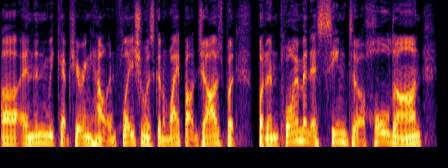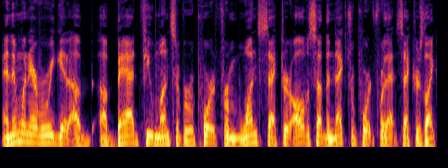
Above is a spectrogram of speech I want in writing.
uh, and then we kept hearing how inflation was going to wipe out jobs, but but employment has seemed to hold on. And then whenever we get a, a bad few months of a report from one sector, all of a sudden the next report for that sector is like,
